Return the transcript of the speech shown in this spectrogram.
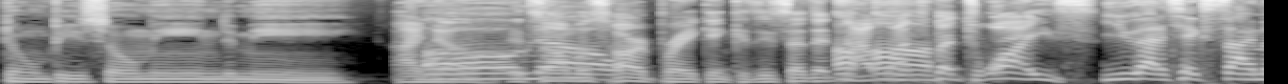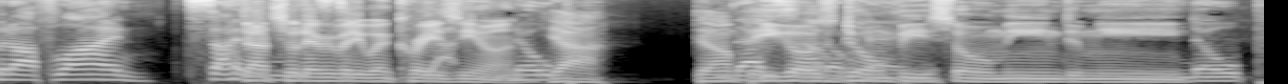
don't be so mean to me. I know. Oh, it's no. almost heartbreaking because he says it not once uh-uh. but twice. You got to take Simon offline. Simon That's what everybody to- went crazy Yeah, on. Nope. Yeah. Don't That's He goes, not don't be so mean to me. Nope.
